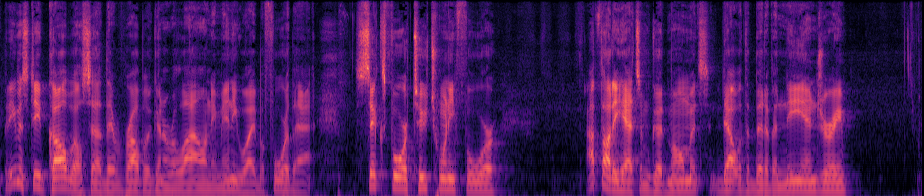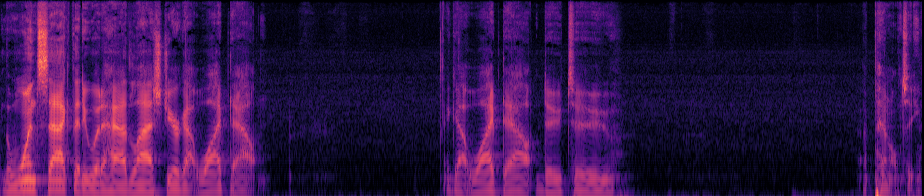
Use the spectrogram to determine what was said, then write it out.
But even Steve Caldwell said they were probably going to rely on him anyway before that. 6'4, 224. I thought he had some good moments, dealt with a bit of a knee injury. The one sack that he would have had last year got wiped out. It got wiped out due to a penalty.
